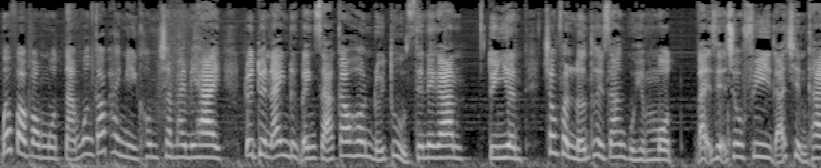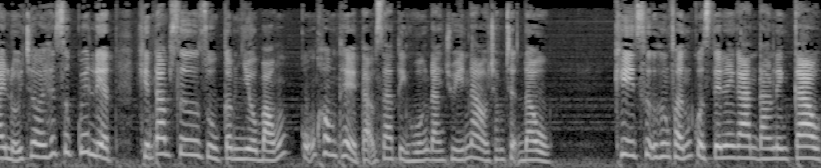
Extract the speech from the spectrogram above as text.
Bước vào vòng 1/8 World Cup 2022, đội tuyển Anh được đánh giá cao hơn đối thủ Senegal. Tuy nhiên, trong phần lớn thời gian của hiệp 1, đại diện châu Phi đã triển khai lối chơi hết sức quyết liệt, khiến Tam Sư dù cầm nhiều bóng cũng không thể tạo ra tình huống đáng chú ý nào trong trận đầu. Khi sự hưng phấn của Senegal đang lên cao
